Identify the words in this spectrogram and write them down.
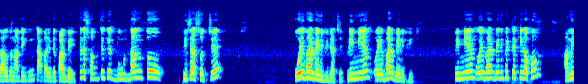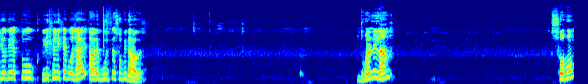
দাদু তো নাতিকে কিন্তু টাকা দিতে পারবে। এখানে সব থেকে দুর্দান্ত ফিচার্স হচ্ছে ওয়েভার বেনিফিট আছে। Premium waiver benefit premium waiver বেনিফিটটা কীরকম? আমি যদি একটু লিখে লিখে বোঝাই, তাহলে বুঝতে সুবিধা হবে। ধরে নিলাম সোহম,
